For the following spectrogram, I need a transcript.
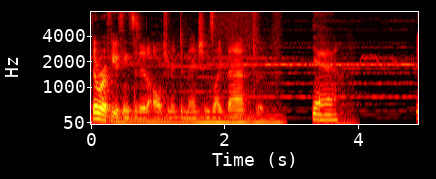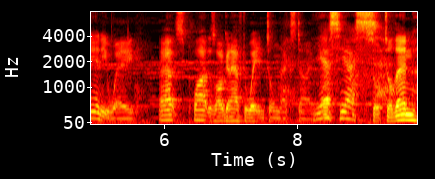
there were a few things that did alternate dimensions like that, but Yeah. anyway, that's plot is all gonna have to wait until next time. Yes, yes. So till then,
